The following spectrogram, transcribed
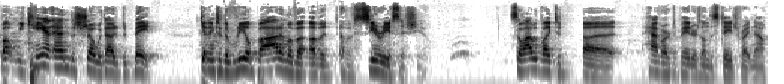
but we can't end the show without a debate, getting to the real bottom of a, of a, of a serious issue. So I would like to uh, have our debaters on the stage right now.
